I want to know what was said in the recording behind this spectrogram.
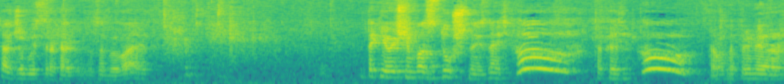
так же быстро, как забывают такие очень воздушные, знаете, такая, там, например,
